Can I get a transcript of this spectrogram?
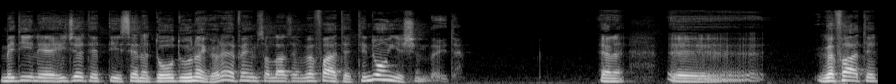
Medine'ye hicret ettiği sene doğduğuna göre Efendimiz sallallahu aleyhi ve sellem vefat ettiğinde 10 yaşındaydı. Yani e, vefat et,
